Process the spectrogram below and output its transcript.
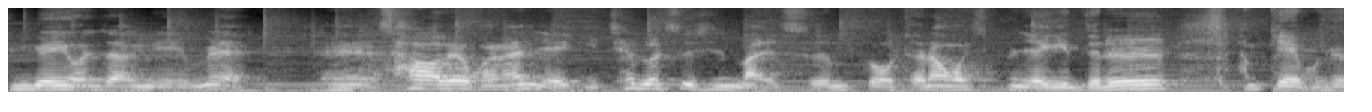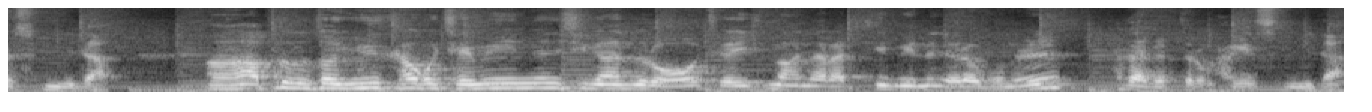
김경희 원장님의 에, 사업에 관한 얘기, 책을 쓰신 말씀 또 전하고 싶은 얘기들을 함께 보셨습니다. 어, 앞으로도 더 유익하고 재미있는 시간으로 저희 희망나라 TV는 여러분을 찾아뵙도록 하겠습니다.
